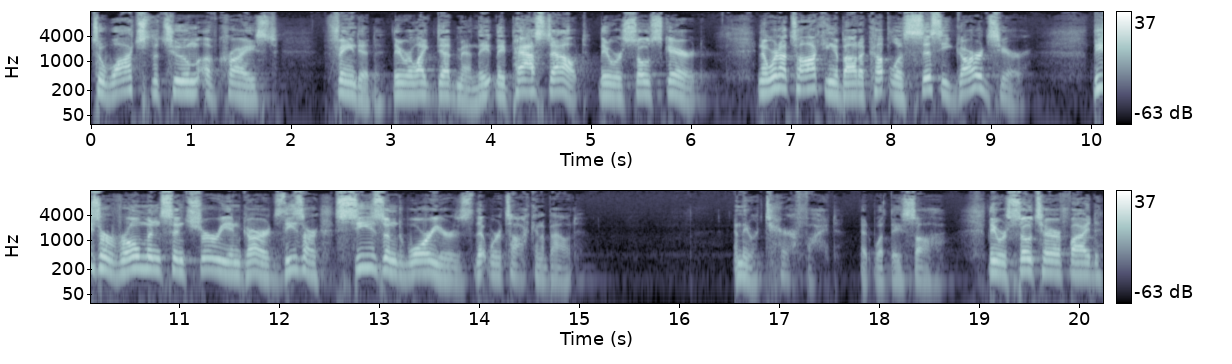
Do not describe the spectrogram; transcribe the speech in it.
to watch the tomb of Christ fainted. They were like dead men. They, they passed out. They were so scared. Now, we're not talking about a couple of sissy guards here. These are Roman centurion guards. These are seasoned warriors that we're talking about. And they were terrified at what they saw. They were so terrified,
